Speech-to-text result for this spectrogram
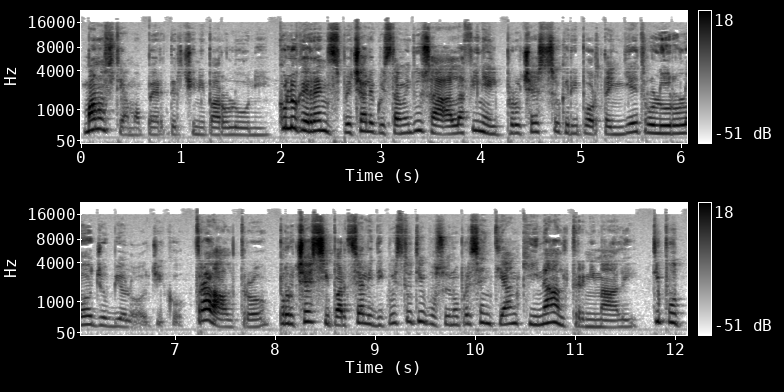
Ma non stiamo a perderci nei paroloni. Quello che rende speciale questa medusa alla fine è il processo che riporta indietro l'orologio biologico. Tra l'altro, processi parziali di questo tipo sono presenti anche in altri animali, tipo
